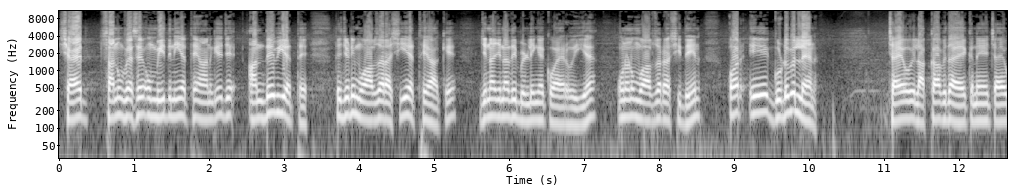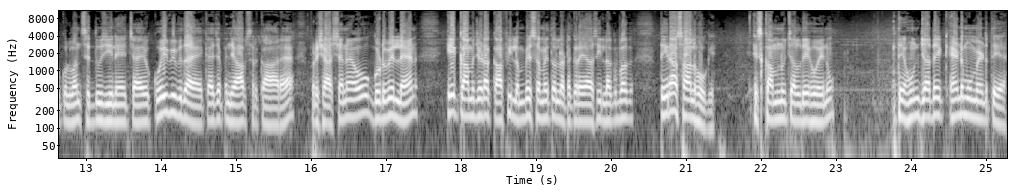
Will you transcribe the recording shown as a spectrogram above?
ਸ਼ਾਇਦ ਸਾਨੂੰ ਵੈਸੇ ਉਮੀਦ ਨਹੀਂ ਇੱਥੇ ਆਣਗੇ ਜੇ ਆਂਦੇ ਵੀ ਇੱਥੇ, ਤੇ ਜਿਹੜੀ ਮੁਆਵਜ਼ਾ ਰਾਸ਼ੀ ਹੈ ਇੱਥੇ ਆ ਕੇ ਜਿਨ੍ਹਾਂ ਜਿਨ੍ਹਾਂ ਦੀ ਬਿਲਡਿੰਗ ਐਕਵਾਇਰ ਹੋਈ ਹੈ, ਉਹਨਾਂ ਨੂੰ ਮੁਆਵਜ਼ਾ ਰਾਸ਼ੀ ਦੇਣ। ਔਰ ਇਹ ਗੁੱਡਵਿਲ ਲੈਣ। ਚਾਹੇ ਉਹ ਇਲਾਕਾ ਵਿਧਾਇਕ ਨੇ ਚਾਹੇ ਉਹ ਕੁਲਵੰਤ ਸਿੱਧੂ ਜੀ ਨੇ ਚਾਹੇ ਉਹ ਕੋਈ ਵੀ ਵਿਧਾਇਕ ਹੈ ਜਾਂ ਪੰਜਾਬ ਸਰਕਾਰ ਹੈ ਪ੍ਰਸ਼ਾਸਨ ਹੈ ਉਹ ਗੁੱਡਵਿਲ ਲੈਣ। ਇਹ ਕੰਮ ਜਿਹੜਾ ਕਾਫੀ ਲੰਬੇ ਸਮੇਂ ਤੋਂ ਲਟਕ ਰਿਹਾ ਸੀ ਲਗਭਗ 13 ਸਾਲ ਹੋ ਗਏ ਇਸ ਕੰਮ ਨੂੰ ਚੱਲਦੇ ਹੋਏ ਨੂੰ। ਤੇ ਹੁਣ ਜਦ ਇੱਕ ਐਂਡ ਮੂਮੈਂਟ ਤੇ ਹੈ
